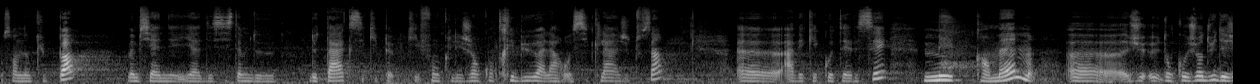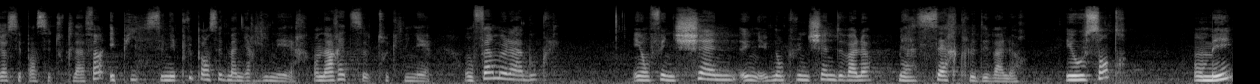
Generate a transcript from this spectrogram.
on s'en occupe pas, même s'il y y a des systèmes de, taxes qui, font que les gens contribuent à la recyclage et tout ça, euh, avec EcoTLC. Mais quand même, euh, donc aujourd'hui, déjà, c'est pensé toute la fin. Et puis, ce n'est plus pensé de manière linéaire. On arrête ce truc linéaire. On ferme la boucle et on fait une chaîne, non plus une chaîne de valeurs, mais un cercle des valeurs. Et au centre, on met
